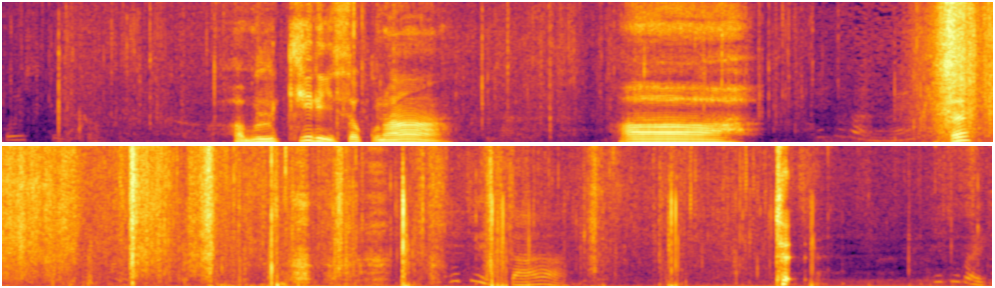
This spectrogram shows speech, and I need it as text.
보일 수도 있어. 아, 물길이 있었구나. 아, 에? 태주 있다. 태- 태주가 있다.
